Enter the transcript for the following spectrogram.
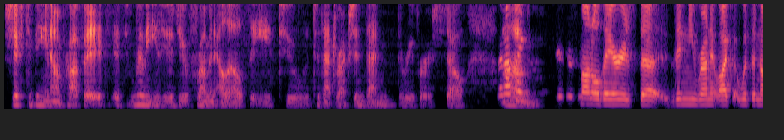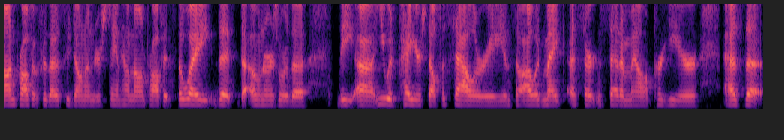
shift to being a nonprofit, it's it's really easy to do from an LLC to to that direction than the reverse. So, and I think um, business model there is the then you run it like with a nonprofit for those who don't understand how nonprofits the way that the owners or the the uh, you would pay yourself a salary. And so i would make a certain set amount per year as the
